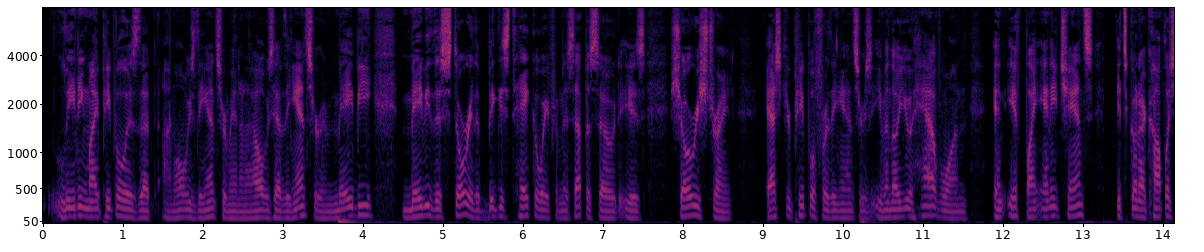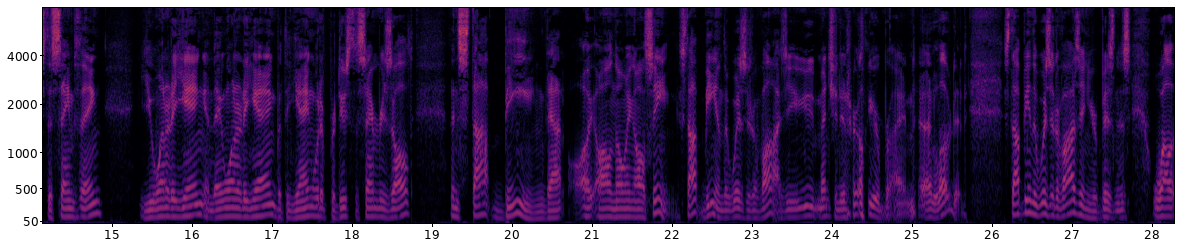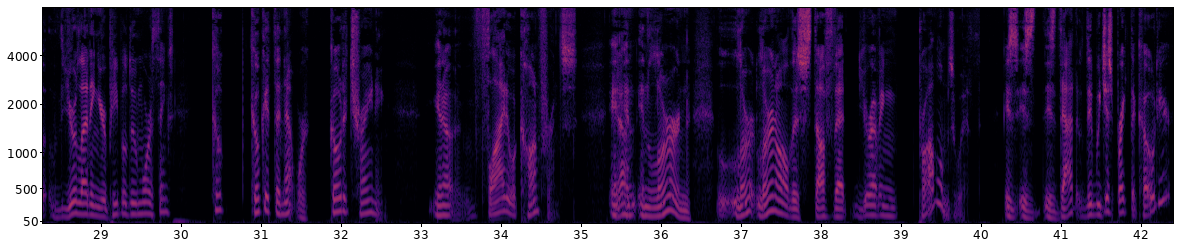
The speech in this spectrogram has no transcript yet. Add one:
leading my people is that I'm always the answer man and I always have the answer. And maybe, maybe the story, the biggest takeaway from this episode is show restraint. Ask your people for the answers, even though you have one. And if by any chance it's going to accomplish the same thing, you wanted a yin and they wanted a yang, but the yang would have produced the same result then stop being that all knowing, all seeing. Stop being the Wizard of Oz. You, you, mentioned it earlier, Brian. I loved it. Stop being the Wizard of Oz in your business while you're letting your people do more things. Go, go get the network. Go to training. You know, fly to a conference and, yeah. and, and learn, learn, learn all this stuff that you're having problems with. Is, is, is that, did we just break the code here?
